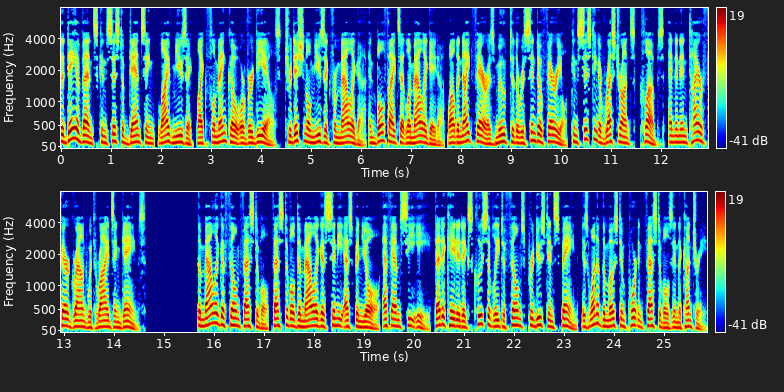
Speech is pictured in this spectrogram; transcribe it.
The day events consist of dancing, live music like flamenco or verdiales, traditional music from Malaga and bullfights at La Malagueta, while the night fair is moved to the Recinto Ferial, consisting of restaurants, clubs, and an entire fair ground with rides and games. The Malaga Film Festival Festival de Málaga Cine Español FMCE, dedicated exclusively to films produced in Spain, is one of the most important festivals in the country.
